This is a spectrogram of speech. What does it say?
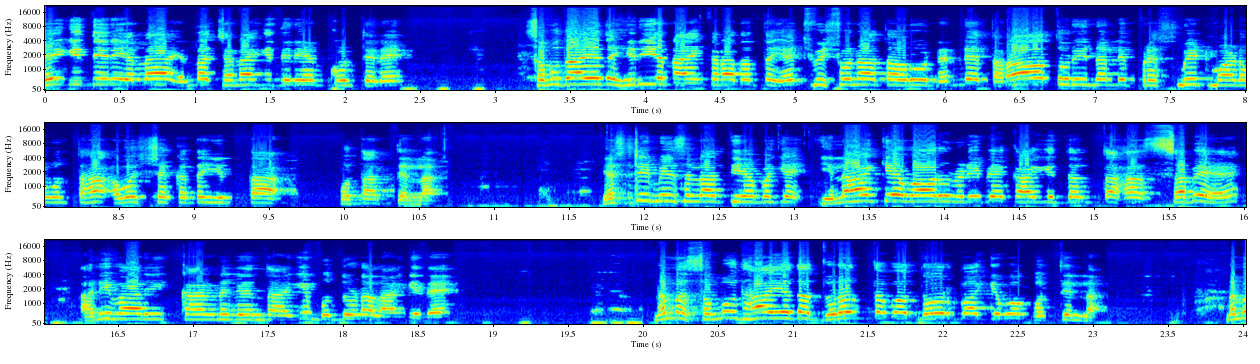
ಹೇಗಿದ್ದೀರಿ ಎಲ್ಲ? ಎಲ್ಲ ಚೆನ್ನಾಗಿದ್ದೀರಿ ಅನ್ಕೊಂತೇನೆ. ಸಮುದಾಯದ ಹಿರಿಯ ನಾಯಕರಾದಂತ ಎಚ್. ವಿಶ್ವನಾಥ್ ಅವರು ನಿನ್ನೆ ತರಾತುರಿನಲ್ಲಿ ಪ್ರೆಸ್ ಮೀಟ್ ಮಾಡುವಂತಹ ಅವಶ್ಯಕತೆ ಇತ್ತ? ಗೊತ್ತಾಗ್ತಿಲ್ಲ. ಎಸ್ ಟಿ ಮೀಸಲಾತಿಯ ಬಗ್ಗೆ ಇಲಾಖೆವಾರು ನಡಿಬೇಕಾಗಿದ್ದಂತಹ ಸಭೆ ಅನಿವಾರ್ಯ ಕಾರಣಗಳಿಂದಾಗಿ ಮುಂದೂಡಲಾಗಿದೆ. ನಮ್ಮ ಸಮುದಾಯದ ದುರಂತವೋ ದೌರ್ಭಾಗ್ಯವೋ ಗೊತ್ತಿಲ್ಲ. ನಮ್ಮ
